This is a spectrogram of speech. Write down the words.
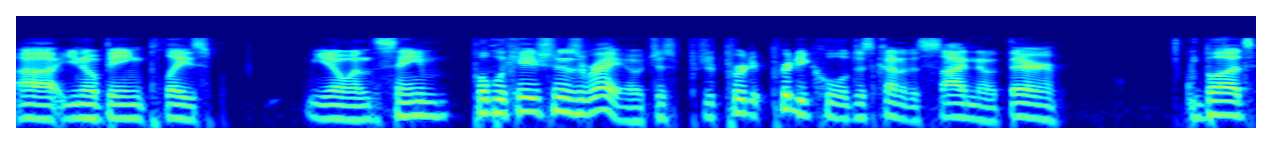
uh, you know, being placed, you know, in the same publication as Rayo, just pretty pretty cool. Just kind of a side note there, but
